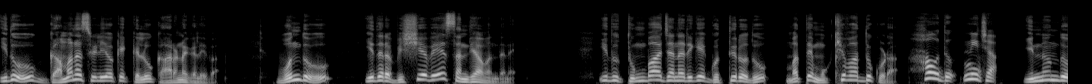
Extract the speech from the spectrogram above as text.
ಇದು ಗಮನ ಸೆಳೆಯೋಕೆ ಕೆಲವು ಕಾರಣಗಳಿವೆ. ಒಂದು ಇದರ ವಿಷಯವೇ ಸಂಧ್ಯಾವಂದನೆ. ಇದು ತುಂಬಾ ಜನರಿಗೆ ಗೊತ್ತಿರೋದು ಮತ್ತೆ ಮುಖ್ಯವಾದ್ದು ಕೂಡ. ಹೌದು ನಿಜ. ಇನ್ನೊಂದು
